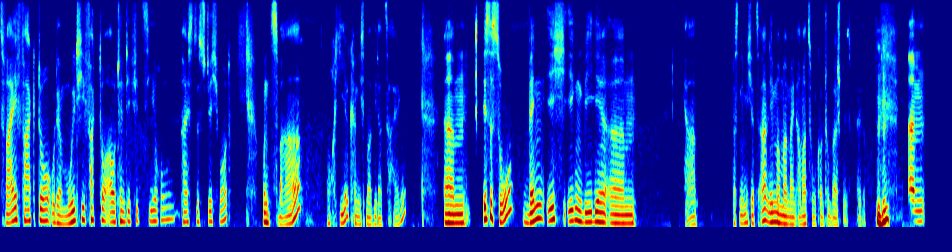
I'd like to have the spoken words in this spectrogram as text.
Zwei-Faktor- oder Multifaktor-Authentifizierung, heißt das Stichwort. Und zwar, auch hier kann ich es mal wieder zeigen, ähm, ist es so, wenn ich irgendwie, ähm, ja, was nehme ich jetzt? Ah, nehmen wir mal mein Amazon-Konto beispielsweise. Mhm. Ähm,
